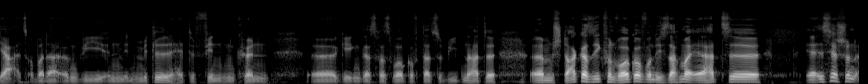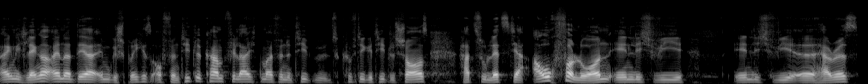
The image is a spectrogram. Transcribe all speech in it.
ja, als ob er da irgendwie ein, ein Mittel hätte finden können äh, gegen das, was Volkov da zu bieten hatte. Ähm, starker Sieg von Volkov und ich sag mal, er hat, äh, er ist ja schon eigentlich länger einer, der im Gespräch ist, auch für einen Titelkampf vielleicht mal, für eine künftige Titelchance, hat zuletzt ja auch verloren, ähnlich wie, ähnlich wie äh, Harris.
